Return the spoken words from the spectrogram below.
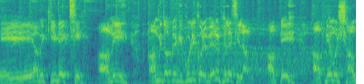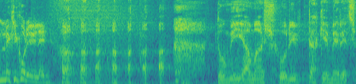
এ, আমি কি দেখছি? আমি আমি তো আপনাকে গুলি করে মেরে ফেলেছিলাম। আপনি আপনি আমার সামনে কি করে এলেন? তুমি আমার শরীরটাকে মেরেছ,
